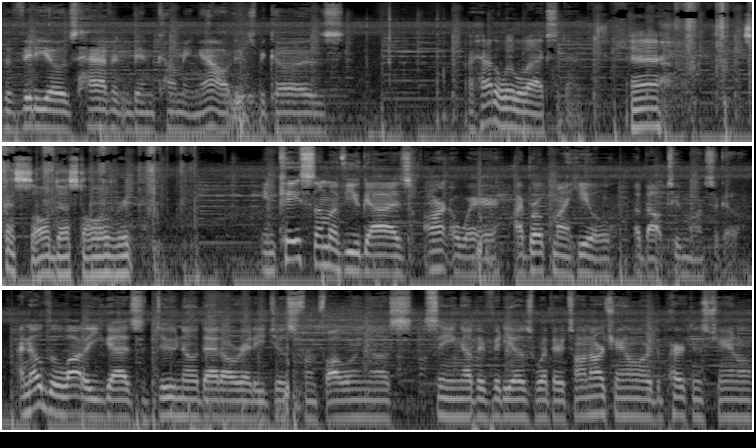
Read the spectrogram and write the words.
the videos haven't been coming out is because I had a little accident. Eh, it's got sawdust all over it. In case some of you guys aren't aware, I broke my heel about two months ago. I know that a lot of you guys do know that already just from following us, seeing other videos, whether it's on our channel or the Perkins channel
